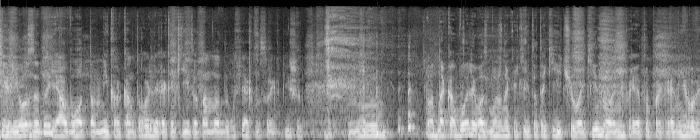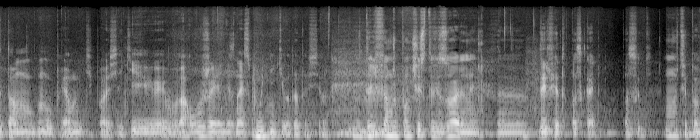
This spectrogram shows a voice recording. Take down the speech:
серьезно, да я вот, там, микроконтроллеры какие-то там на Делфях на своих пишет. Ну, вот на Каболе, возможно, какие-то такие чуваки, но они при этом программируют там, ну, прям, типа, всякие оружия, я не знаю, спутники, вот это все. Дельфи, он же, по-моему, чисто визуальный. Э, Дельфи это Паскаль, по сути. Ну, типа,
